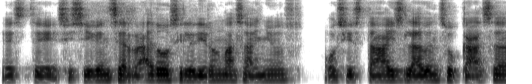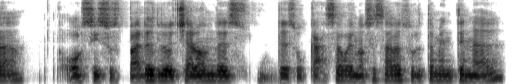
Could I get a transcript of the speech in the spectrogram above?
este, si sigue encerrado, si le dieron más años, o si está aislado en su casa, o si sus padres lo echaron de, de su casa, güey, no se sabe absolutamente nada.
